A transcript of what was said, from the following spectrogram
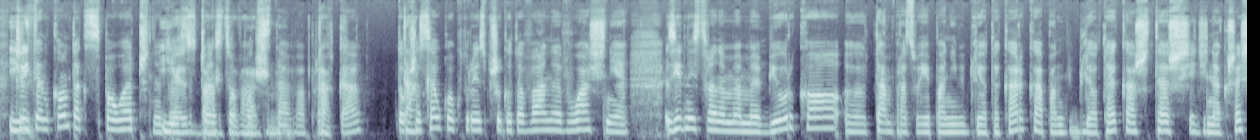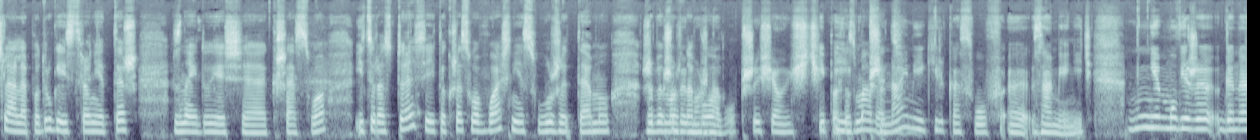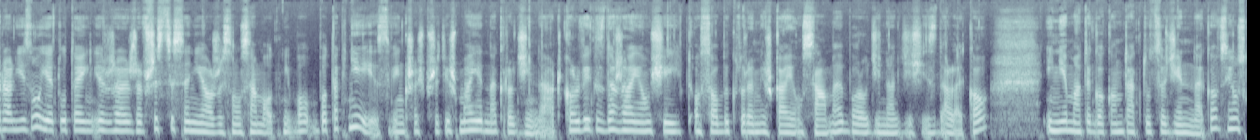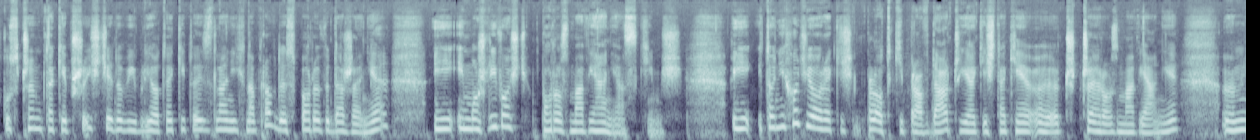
I Czyli ten kontakt społeczny to jest, jest często ważny. podstawa, tak. prawda? Tak to tak. krzesełko, które jest przygotowane właśnie, z jednej strony mamy biurko, y, tam pracuje pani bibliotekarka, pan bibliotekarz też siedzi na krześle, ale po drugiej stronie też znajduje się krzesło i coraz częściej to krzesło właśnie służy temu, żeby, żeby można, można było, było przysiąść i, i przynajmniej kilka słów y, zamienić. Nie mówię, że generalizuję tutaj, że, że wszyscy seniorzy są samotni, bo, bo tak nie jest. Większość przecież ma jednak rodzinę, aczkolwiek zdarzają się i osoby, które mieszkają same, bo rodzina gdzieś jest daleko i nie ma tego kontaktu codziennego, w związku z czym takie przyjście do biblioteki to jest dla nich naprawdę spore wydarzenie i, i możliwość porozmawiania z kimś. I, I, to nie chodzi o jakieś plotki, prawda, czy jakieś takie e, czcze rozmawianie.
